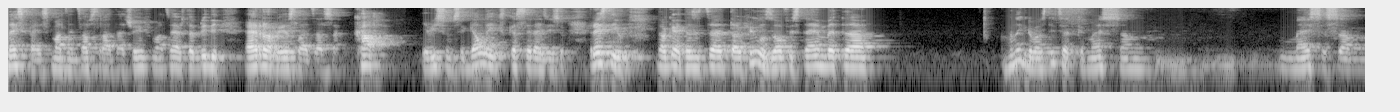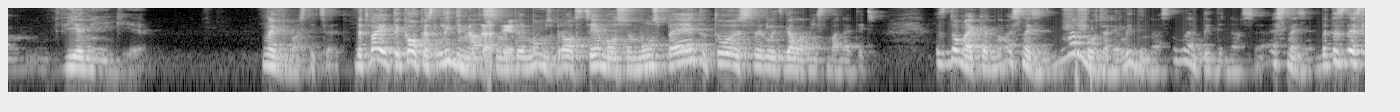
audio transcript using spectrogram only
nespēja smadzenes apstrādāt šo informāciju. Tajā brīdī erori ieslēdzās, kā, ja visums ir galīgs, kas ir aiz visu. Restīvi, ok, tas ir tā filozofijas tēma, bet uh, man negribas ticēt, ka mēs esam, mēs esam vienīgie. Negribas ticēt. Bet vai te kaut kas lidinās un pie mums brauc ciemos un mūs pēta, to es līdz galam īstenībā neticu. Es domāju, ka, nu, es nezinu, varbūt arī lidinās. Nu, lai lidinās, jā. es nezinu. Bet es, es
